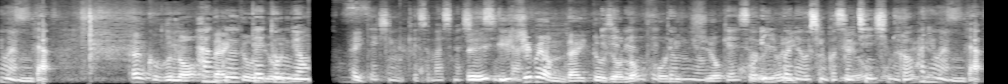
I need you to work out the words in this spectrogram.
합니다. 한국 대통령 대신께서 말씀하셨습니다. 이재명 대통령께서 일본에 오신 것을 진심으로 환영합니다.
